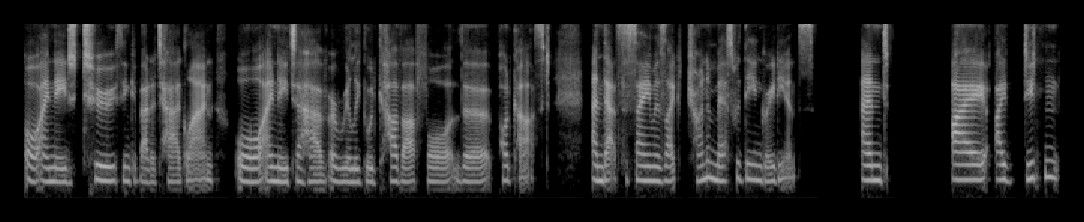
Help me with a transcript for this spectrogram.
or I need to think about a tagline, or I need to have a really good cover for the podcast. And that's the same as like trying to mess with the ingredients. And I I didn't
